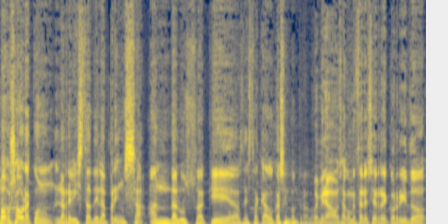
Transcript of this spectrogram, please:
Vamos ahora con la revista de la prensa andaluza. ¿Qué has destacado? ¿Qué has encontrado? Pues mira, vamos a comenzar ese recorrido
